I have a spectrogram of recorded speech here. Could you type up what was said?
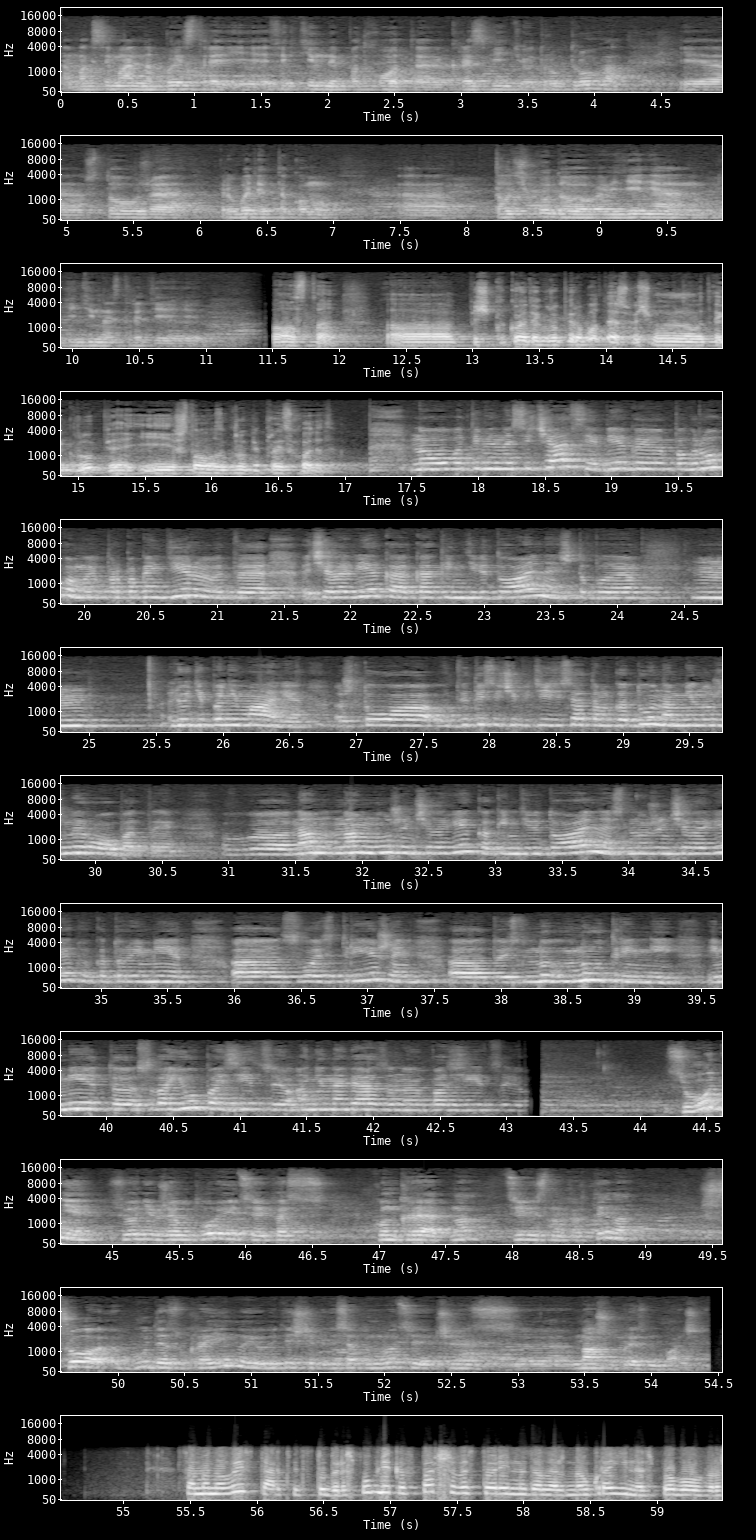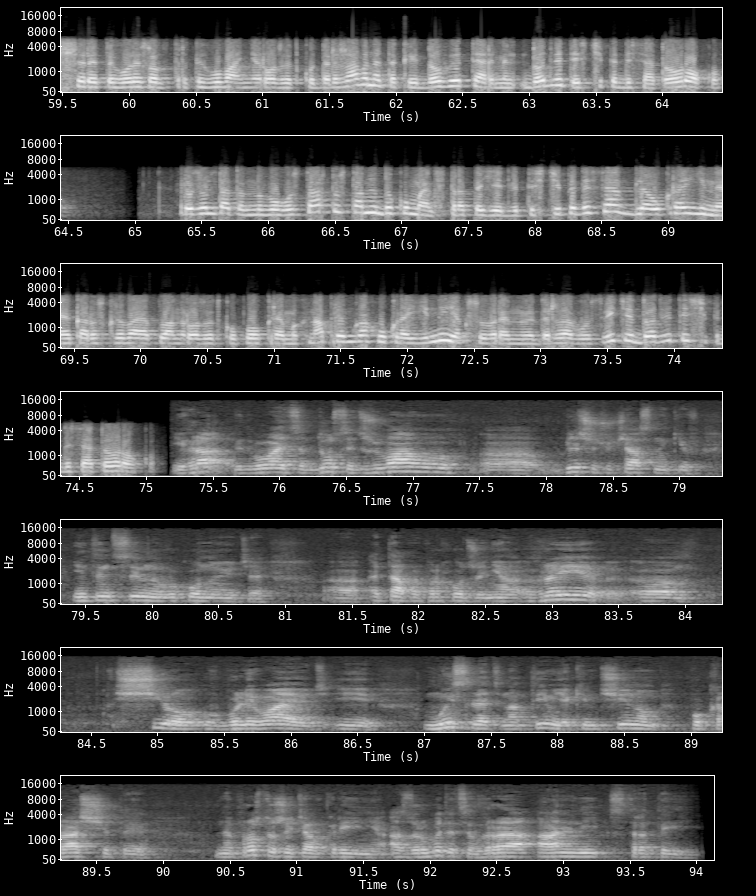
максимально быстрый и эффективный подход э, к развитию друг друга, и э, что уже приводит к такому э, толчку до выведения ну, единой стратегии. Пожалуйста, э, в какой ты группе работаешь, почему именно в этой группе и что у вас в группе происходит? Но вот именно сейчас я бегаю по группам и пропагандирую вот, э, человека как индивидуальность, чтобы люди понимали, что в 2050 году нам не нужны роботы. В- Нам, нам нужен человек как индивидуальность, нужен человек, который имеет э, свой стрижень, э, то есть ну, внутренний, имеет э, свою позицию, а не навязанную позицию. Сьогодні, сьогодні вже утворюється якась конкретна цілісна картина, що буде з Україною у 2050 році через е, нашу призму бачення. Саме новий старт від Студи Республіки вперше в історії незалежної України спробував розширити горизонт стратегування розвитку держави на такий довгий термін до 2050 року. Результатом нового старту стане документ «Стратегія 2050 для України», яка розкриває план розвитку по окремих напрямках України як суверенної держави у світі до 2050 року. Ігра відбувається досить жваво, е, більшість учасників інтенсивно виконують е, етапи проходження гри, е, щиро вболівають і мислять над тим, яким чином покращити не просто життя в країні, а зробити це в реальній стратегії.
